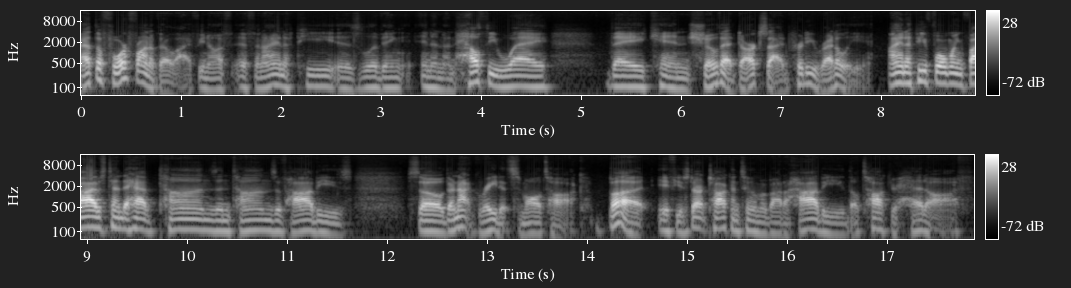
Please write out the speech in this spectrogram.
at the forefront of their life. You know, if, if an INFP is living in an unhealthy way, they can show that dark side pretty readily. INFP four wing fives tend to have tons and tons of hobbies. So they're not great at small talk. But if you start talking to them about a hobby, they'll talk your head off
